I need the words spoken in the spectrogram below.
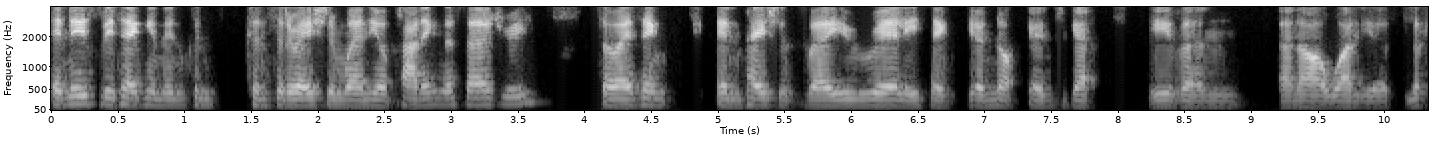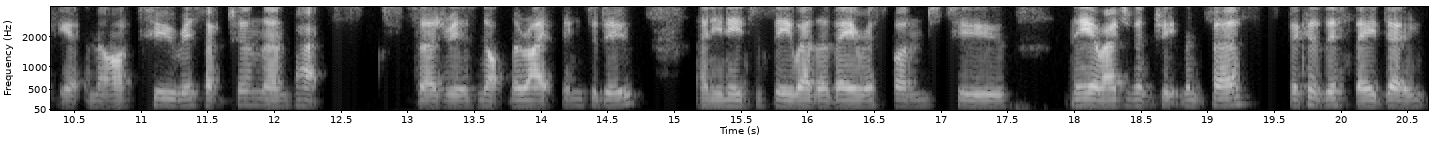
it needs to be taken in con- consideration when you're planning the surgery. So I think in patients where you really think you're not going to get even an R1, you're looking at an R2 resection, then perhaps surgery is not the right thing to do. And you need to see whether they respond to neoadjuvant treatment first, because if they don't,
